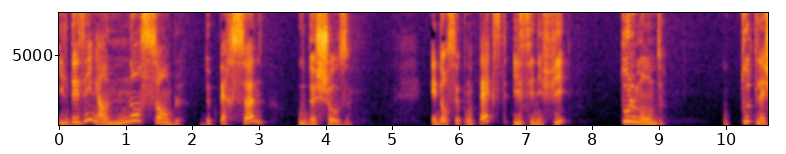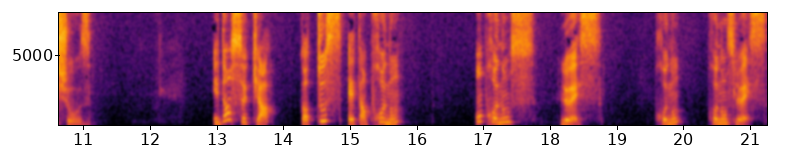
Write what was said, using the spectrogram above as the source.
il désigne un ensemble de personnes ou de choses. Et dans ce contexte, il signifie tout le monde ou toutes les choses. Et dans ce cas, quand tous est un pronom, on prononce le S. Pronom prononce le S.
